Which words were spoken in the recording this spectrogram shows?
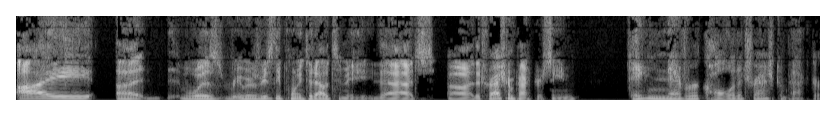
I uh was it was recently pointed out to me that uh the trash compactor scene, they never call it a trash compactor.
